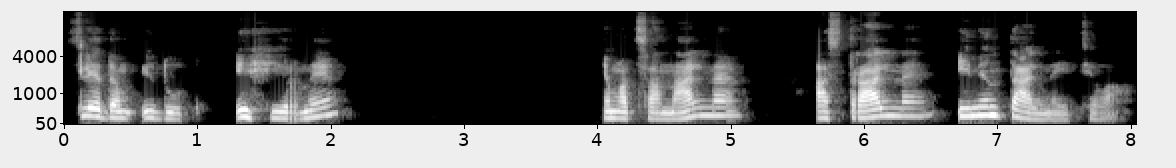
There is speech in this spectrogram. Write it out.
Следом идут эфирные, эмоциональное, астральное и ментальные тела.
